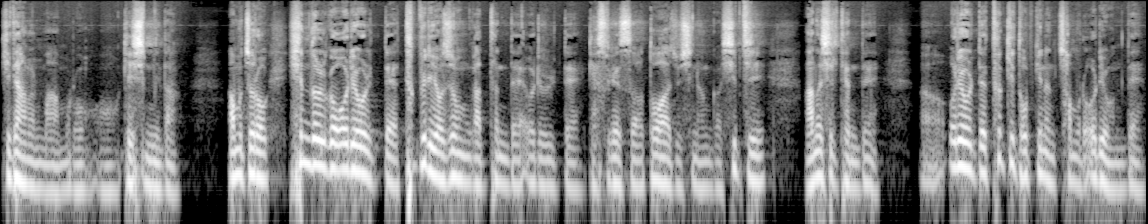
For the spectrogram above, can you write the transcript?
기대하는 마음으로 어, 계십니다. 아무쪼록 힘들고 어려울 때, 특별히 요즘 같은데 어려울 때 계속해서 도와주시는 거 쉽지 않으실 텐데 어, 어려울 때 특히 돕기는 참으로 어려운데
